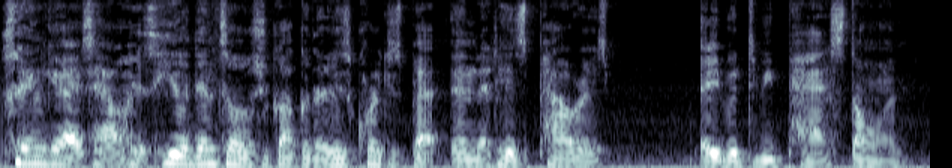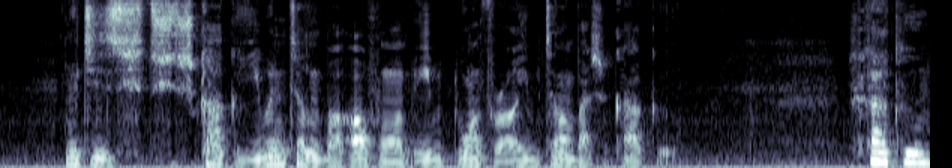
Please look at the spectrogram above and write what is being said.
saying guys how his he would then tell Shukaku that his quirk is pa- and that his power is able to be passed on, which is Shukaku. He wouldn't tell him about all for one, but he would, one for all. He would tell him about Shukaku. Shukaku,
